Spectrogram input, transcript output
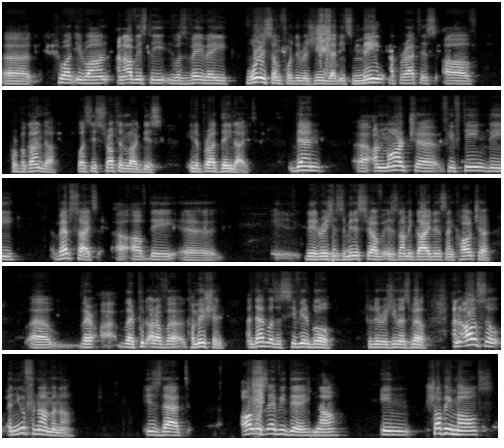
uh, throughout Iran. And obviously, it was very, very worrisome for the regime that its main apparatus of propaganda was disrupted like this in a broad daylight. Then uh, on March uh, 15, the websites uh, of the uh, the regime's Ministry of Islamic Guidance and Culture were were put out of commission, and that was a severe blow to the regime as well. And also a new phenomenon is that almost every day now in shopping malls,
